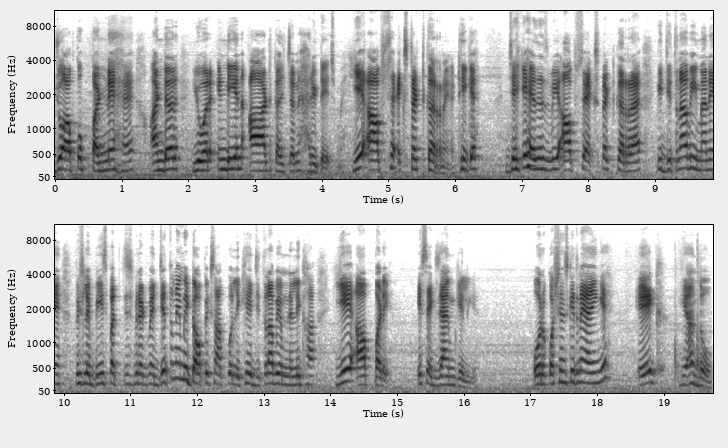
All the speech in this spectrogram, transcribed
जो आपको पढ़ने हैं under your Indian art culture and heritage में। ये आपसे एक्सपेक्ट कर रहे हैं ठीक है? जेके एस भी आपसे एक्सपेक्ट कर रहा है कि जितना भी मैंने पिछले 20-25 मिनट में जितने भी टॉपिक्स आपको लिखे, जितना भी हमने लिखा, ये आप पढ़े इस एग्ज़ाम के लिए। और क्वेश्चन कितने आएँगे? एक या दो।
